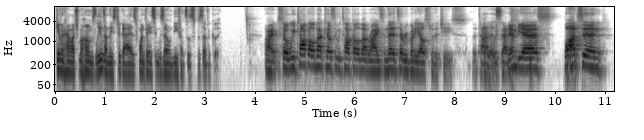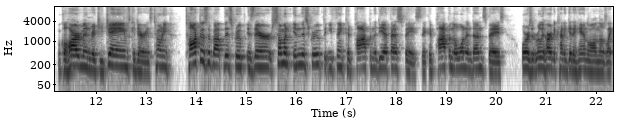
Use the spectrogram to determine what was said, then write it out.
given how much Mahomes leans on these two guys when facing zone defenses specifically. All right. So we talk all about Kelce, we talk all about Rice, and then it's everybody else for the Chiefs. The top. We've got MVS, Watson, Mecole Hardman, Richie James, Kadarius Toney. Talk to us about this group. Is there someone in this group that you think could pop in the DFS space? They could pop in the one and done space or is it really hard to kind of get a handle on those like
